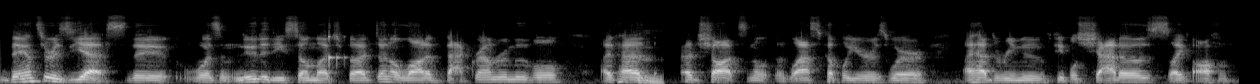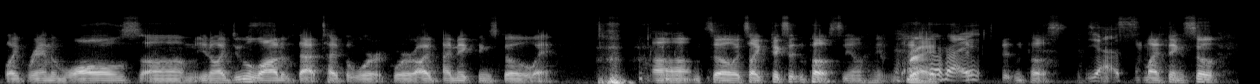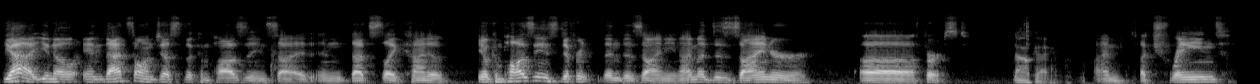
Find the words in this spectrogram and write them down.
the answer is yes. There wasn't nudity so much, but I've done a lot of background removal. I've had Mhm. had shots in the last couple years where I had to remove people's shadows like off of like random walls. Um, you know, I do a lot of that type of work where I, I make things go away. Um, so it's like fix it in post, you know. Right. right. Fix it in post. It's Yes. my thing. So yeah, you know, and that's on just the compositing side, and that's like kind of you know, compositing is different than designing. I'm a designer uh, first. Okay. I'm a trained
